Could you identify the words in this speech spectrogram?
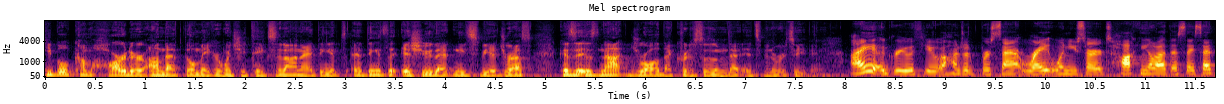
people come harder on that filmmaker when she takes it on. I think it's I think it's an issue that needs to be addressed because it does not draw that criticism that it's been receiving. I agree with you 100%. Right when you started talking about this, I said,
